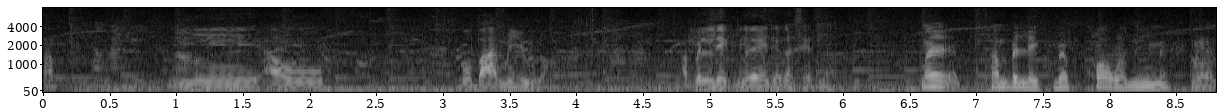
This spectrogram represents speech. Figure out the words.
ครับ นี้เอาบัวบานไม่อยู่หรอก เอาเป็นเหล็กเลยเดี๋ยวก็เสร็จแล้ว ไม่ทำเป็นเหล็กแบบคอกแบบนี้ไหมแมน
